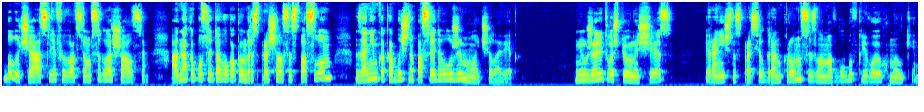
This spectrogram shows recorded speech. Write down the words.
Был участлив и во всем соглашался. Однако после того, как он распрощался с послом, за ним, как обычно, последовал уже мой человек. «Неужели твой шпион исчез?» — иронично спросил Гран Кронос, изломав губы в кривой ухмылке.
